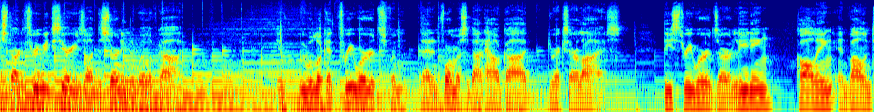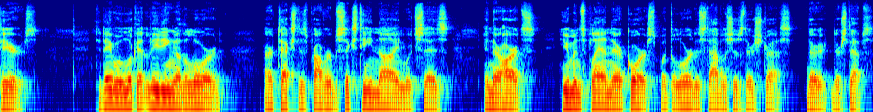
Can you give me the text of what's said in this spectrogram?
start a three week series on discerning the will of God. We will look at three words from, that inform us about how God directs our lives. These three words are leading, calling, and volunteers. Today we'll look at leading of the Lord. Our text is Proverbs 16:9, which says, "In their hearts humans plan their course, but the Lord establishes their stress, their, their steps."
